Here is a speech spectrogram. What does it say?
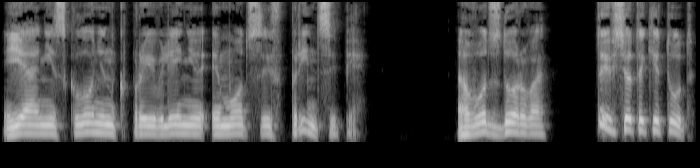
Я не склонен к проявлению эмоций в принципе. А вот здорово. Ты все-таки тут,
